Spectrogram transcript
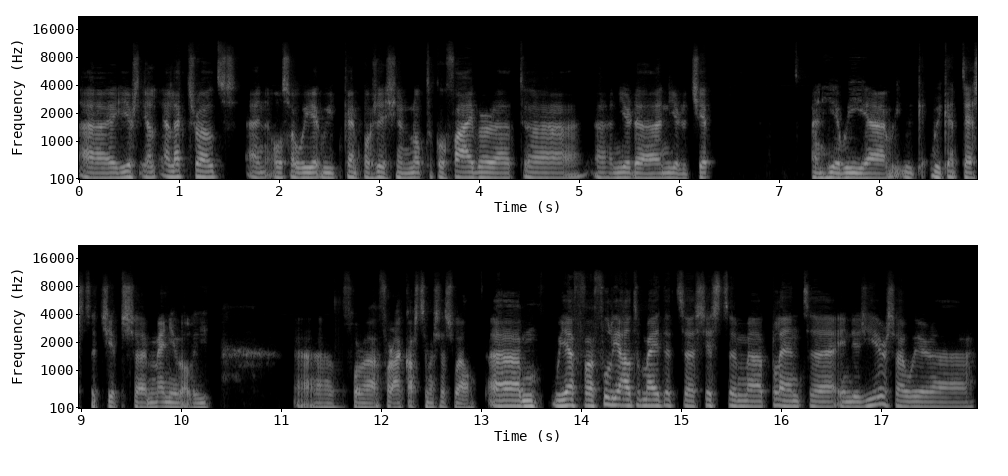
here's electrodes, and also we, we can position an optical fiber near, the, near the chip. And here we, we, we can test the chips manually for, uh, for our customers as well. Um, we have a fully automated uh, system planned in this year, so we're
